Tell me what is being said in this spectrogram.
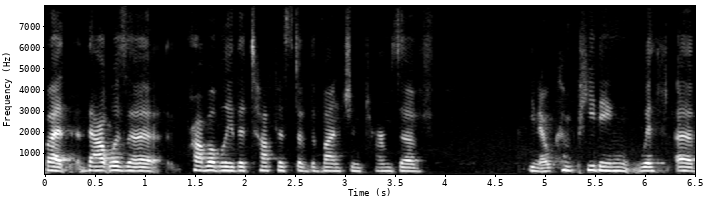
but that was a probably the toughest of the bunch in terms of you know competing with a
